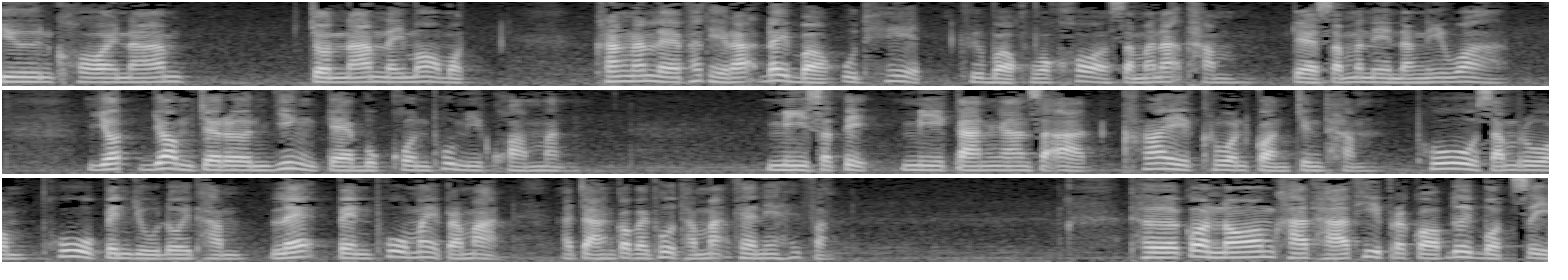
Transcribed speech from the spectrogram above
ยืนคอยน้ำจนน้ำในหม้อหมด ครั้งนั้นแลพระเถระได้บอกอุเทศ คือบอกหัวข้อสมณธรรม แก่สัมมเนนดังนี้ว่า ยศย่อมเจริญยิ่งแก่บุคคลผู้มีความมั่น มีสติมีการงานสะอาดใคร่ครวญก่อนจึงทำผู้สำรวมผู้เป็นอยู่โดยธรรม และเป็นผู้ไม่ประมาท อาจารย์ก็ไปพูดธรรมะแค่นี้ให้ฟัง เธอก็น้อมคาถาที่ประกอบด้วยบทสี่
